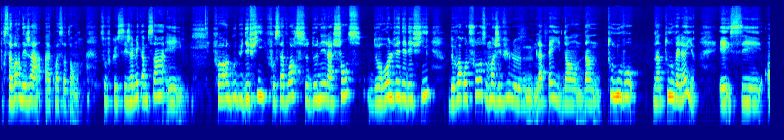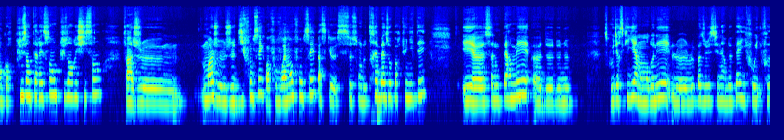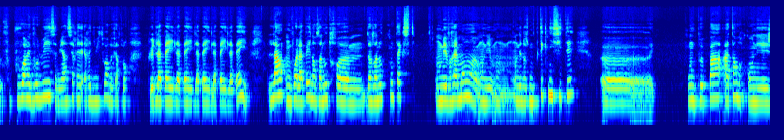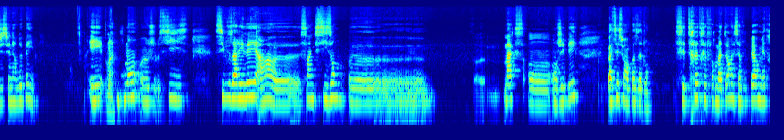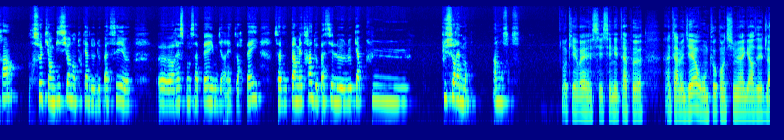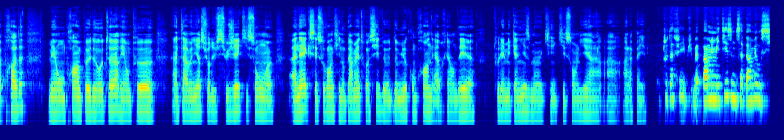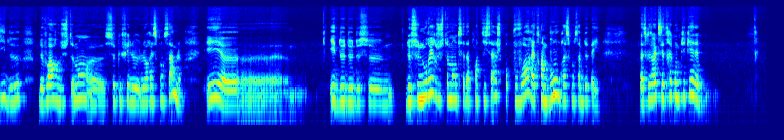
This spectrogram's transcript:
pour savoir déjà à quoi s'attendre. Sauf que c'est jamais comme ça et il faut avoir le goût du défi. Il faut savoir se donner la chance de relever des défis, de voir autre chose. Moi, j'ai vu la paye d'un tout nouveau, d'un tout nouvel œil et c'est encore plus intéressant, plus enrichissant. Enfin, je, moi, je, dis foncer, quoi. Faut vraiment foncer parce que ce sont de très belles opportunités et euh, ça nous permet euh, de, ne ce que vous dire ce qu'il y a à un moment donné, le, poste de gestionnaire de paye, il faut, pouvoir évoluer. Ça devient assez rédhibitoire de faire toujours que de la paye, de la paye, de la paye, de la paye, de la paye. Là, on voit la paye dans un autre, euh, dans un autre contexte. On met vraiment, on est, on, est dans une technicité qu'on ne peut pas atteindre quand on est gestionnaire de paye. Et ouais. franchement, je, si si vous arrivez à euh, 5-6 ans euh, max en, en, GP, passez sur un poste d'adjoint. C'est très très formateur et ça vous permettra, pour ceux qui ambitionnent en tout cas de, de passer euh, euh responsable paye ou directeur paye, ça vous permettra de passer le, le cap plus, plus sereinement, à mon sens. Ok, ouais, c'est une étape euh, intermédiaire où on peut continuer à garder de la prod, mais on prend un peu de hauteur et on peut intervenir sur des sujets qui sont annexes et souvent qui nous permettent aussi de, mieux comprendre et appréhender tous les mécanismes qui, sont liés à, la paye. Tout à fait. Et puis bah, par mimétisme, ça permet aussi de, voir justement euh, ce que fait le, le responsable et, euh, et de, de, se, de se nourrir justement de cet apprentissage pour pouvoir être un bon responsable de paye. Parce que c'est vrai que c'est très compliqué d'être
